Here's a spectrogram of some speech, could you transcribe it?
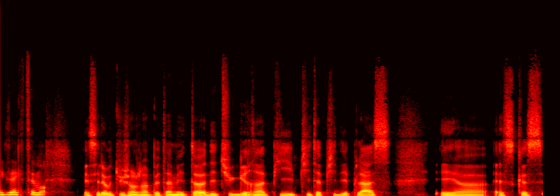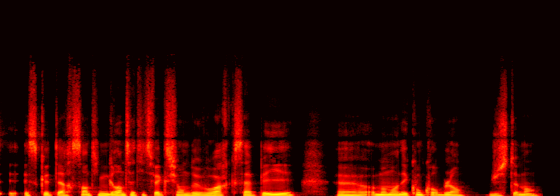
Exactement. Et c'est là où tu changes un peu ta méthode et tu grappilles petit à petit des places. Et euh, est-ce que est-ce que tu as ressenti une grande satisfaction de voir que ça a payé euh, au moment des concours blancs, justement?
